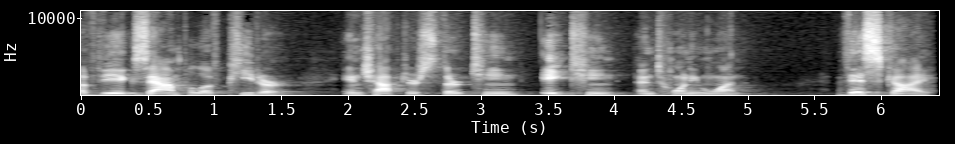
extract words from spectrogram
of the example of Peter in chapters 13, 18, and 21. This guy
